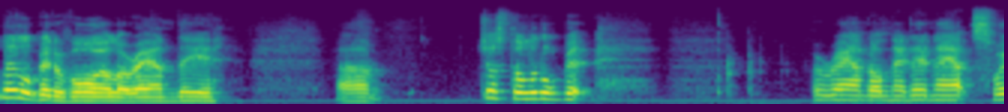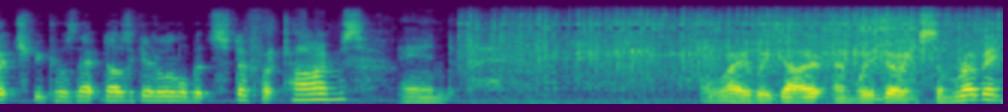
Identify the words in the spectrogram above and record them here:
Little bit of oil around there. Um, just a little bit around on that in out switch because that does get a little bit stiff at times. And away we go and we're doing some ribbing.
